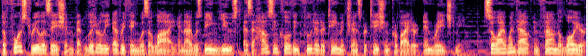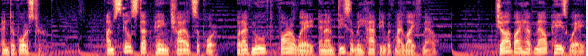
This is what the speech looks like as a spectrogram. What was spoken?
The forced realization that literally everything was a lie and I was being used as a housing clothing food entertainment transportation provider enraged me, so I went out and found a lawyer and divorced her. I'm still stuck paying child support, but I've moved far away and I'm decently happy with my life now. Job I have now pays way,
